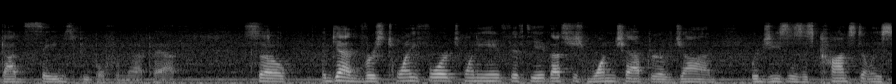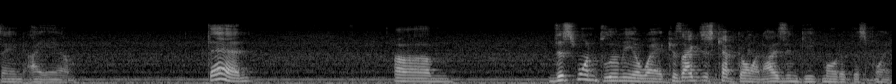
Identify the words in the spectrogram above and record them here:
God saves people from that path. So, again, verse 24, 28, 58, that's just one chapter of John where Jesus is constantly saying, I am. Then, um, this one blew me away because I just kept going. I was in geek mode at this point.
